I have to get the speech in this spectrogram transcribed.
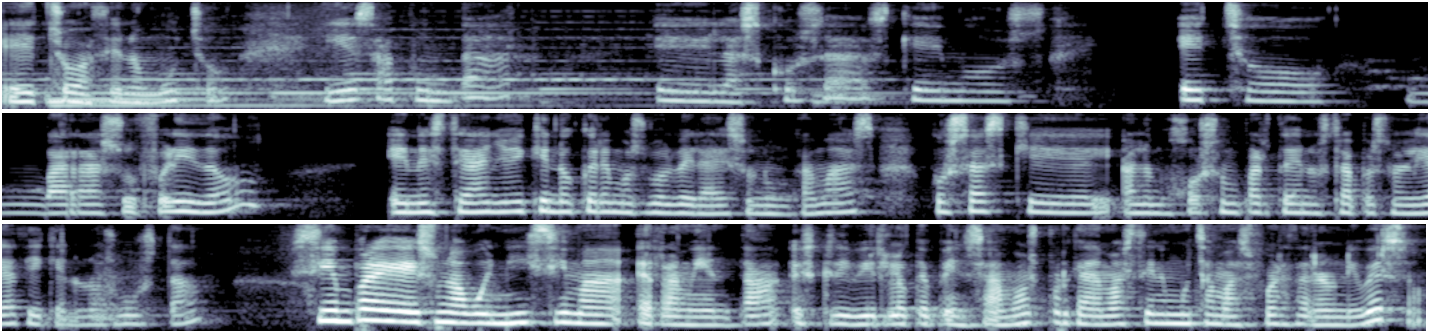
he hecho hace no mucho y es apuntar eh, las cosas que hemos hecho barra sufrido en este año y que no queremos volver a eso nunca más, cosas que a lo mejor son parte de nuestra personalidad y que no nos gusta. Siempre es una buenísima herramienta escribir lo que pensamos porque además tiene mucha más fuerza en el universo.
